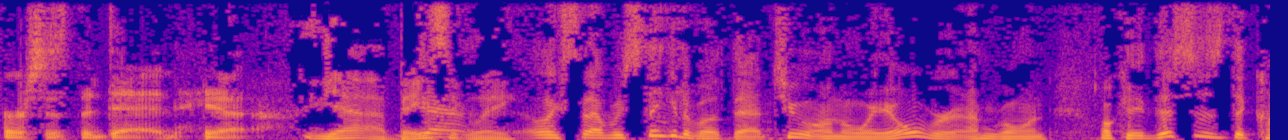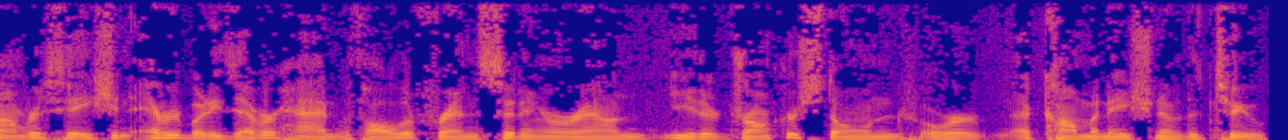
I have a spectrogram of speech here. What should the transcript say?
versus the Dead. Yeah. yeah, basically. Yeah, like I said, I was thinking about that too on the way over, and I'm going, okay, this is the conversation everybody's ever had with all their friends sitting around, either drunk or stoned, or a combination of the two.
